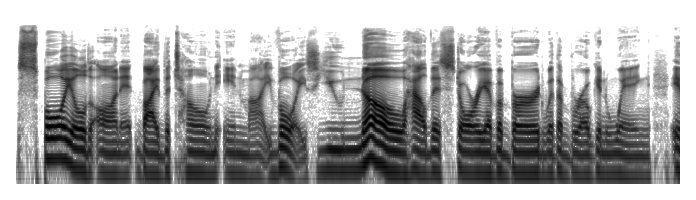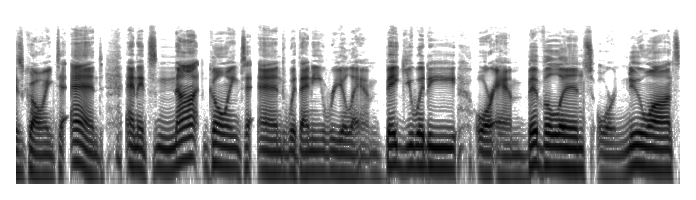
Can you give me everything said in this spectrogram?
spoiled on it by the tone in my voice. You know how this story of a bird with a broken wing is going to end, and it's not going to end with any real ambiguity or ambivalence or nuance.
